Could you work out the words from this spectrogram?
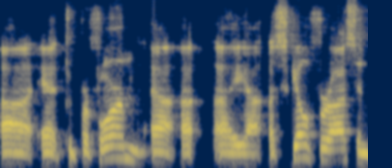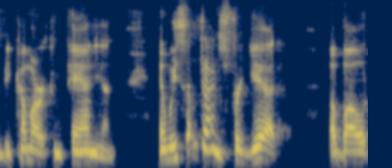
uh, to perform uh, a, a, a, skill for us and become our companion, and we sometimes forget about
